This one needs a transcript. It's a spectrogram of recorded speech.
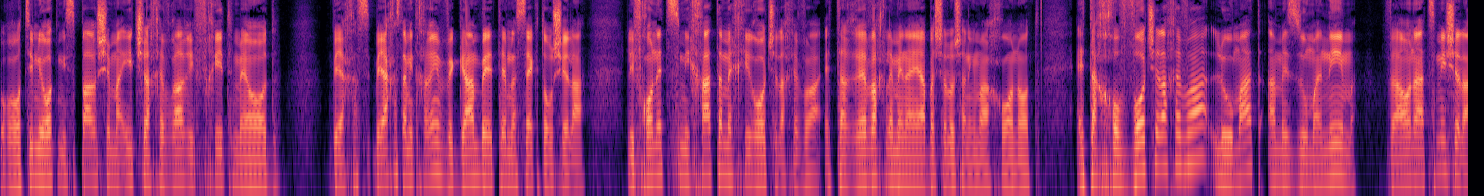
רוצים לראות מספר שמעיד שהחברה רווחית מאוד ביחס, ביחס למתחרים וגם בהתאם לסקטור שלה. לבחון את צמיחת המכירות של החברה, את הרווח למניה בשלוש שנים האחרונות, את החובות של החברה לעומת המזומנים וההון העצמי שלה,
